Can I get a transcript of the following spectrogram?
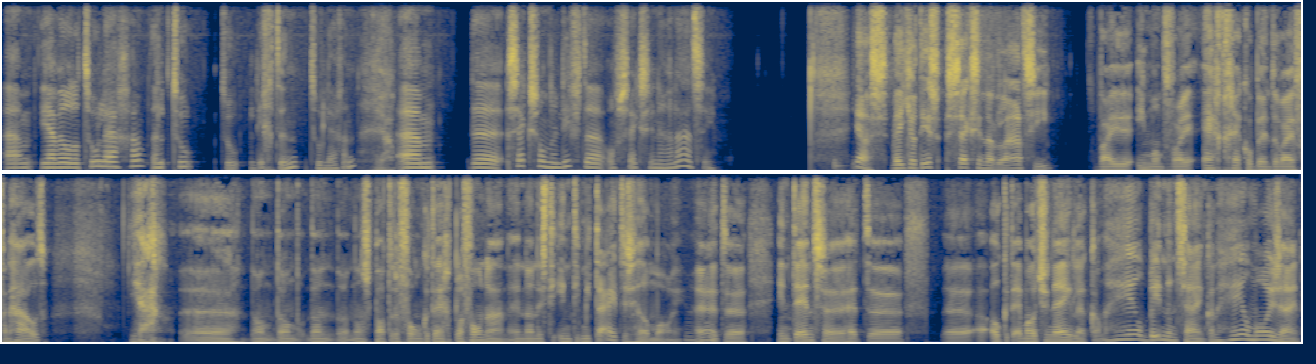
Ehm, jij wilde toeleggen, eh, toe, toelichten, toeleggen. Ja. Ehm, de seks zonder liefde of seks in een relatie. Ja, weet je wat het is? Seks in een relatie, waar je iemand waar je echt gek op bent en waar je van houdt. Ja, eh, dan, dan, dan, dan, spatten de vonken tegen het plafond aan. En dan is die intimiteit is heel mooi. Hè? Het eh, intense, het, eh, ook het emotionele kan heel bindend zijn, kan heel mooi zijn.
